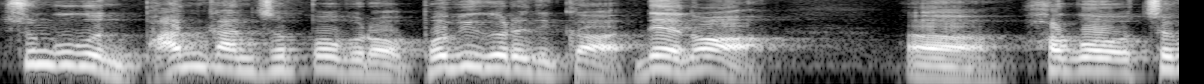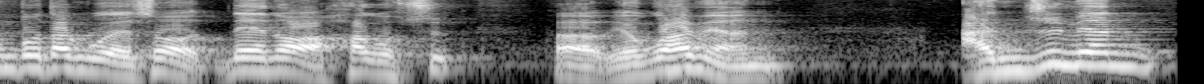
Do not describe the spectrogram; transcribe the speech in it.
중국은 반간첩법으로 법이 그러니까 내놔 어, 하고 정보당국에서 내놔 하고 수, 어, 요구하면 안 주면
